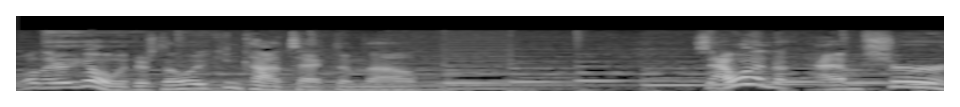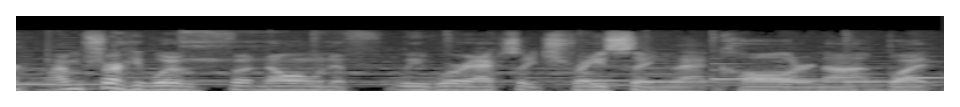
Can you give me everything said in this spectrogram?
Well, there you go. There's no way you can contact him now. See, I want. I'm sure. I'm sure he would have known if we were actually tracing that call or not. But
